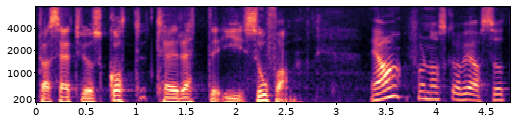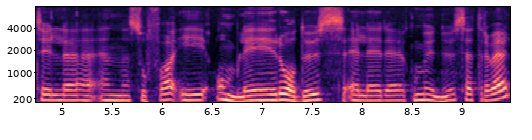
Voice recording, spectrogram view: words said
Da setter vi oss godt til rette i sofaen. Ja, for nå skal vi altså til eh, en sofa i Åmli rådhus, eller eh, kommunehus heter det vel.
